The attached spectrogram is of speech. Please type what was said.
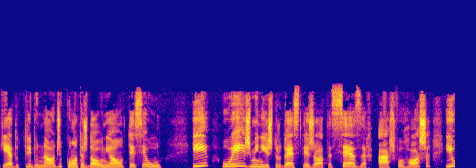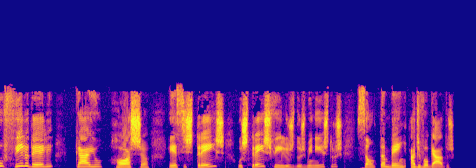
que é do Tribunal de Contas da União, TCU. E o ex-ministro do STJ, César Asfor Rocha, e o filho dele, Caio Rocha. Esses três, os três filhos dos ministros, são também advogados.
